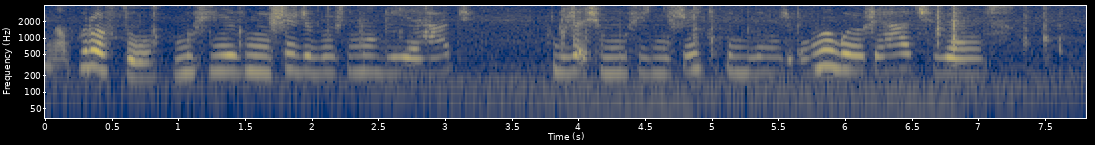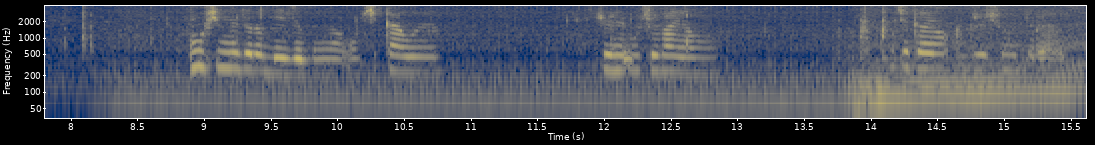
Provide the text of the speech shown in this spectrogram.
no po prostu musi je zniszczyć, żeby już nie mogli jechać. Grzesiu musi zniszczyć te pingwiny, żeby nie mogły już jechać, więc musimy zrobić, żeby nam uciekały. Jeżeli uciekają, uciekają, a Grzesiu teraz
